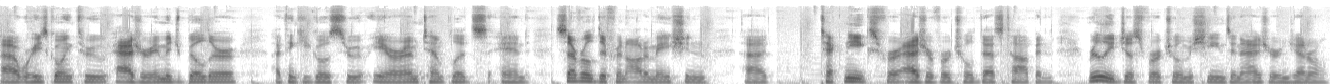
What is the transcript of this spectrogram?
uh, where he's going through Azure Image Builder. I think he goes through ARM templates and several different automation uh, techniques for Azure Virtual Desktop and really just virtual machines in Azure in general.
